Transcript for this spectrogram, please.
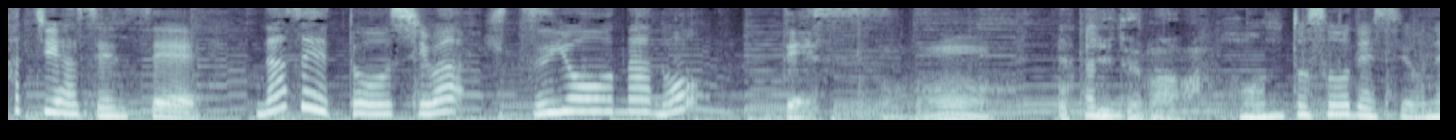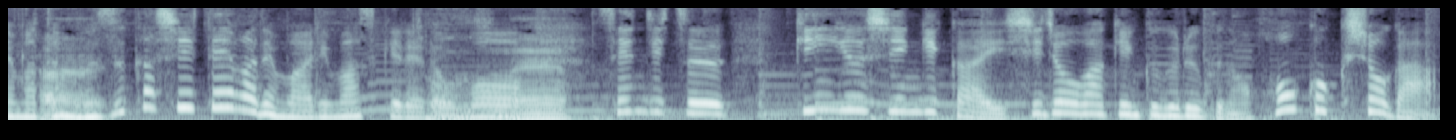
八谷先生なぜ投資は必要なの？です、うん。大きいテーマ本当そうですよね。また難しいテーマでもありますけれども、はいね、先日金融審議会市場ワーキンググループの報告書が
